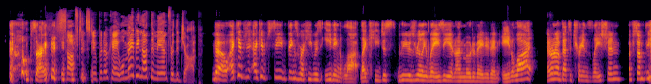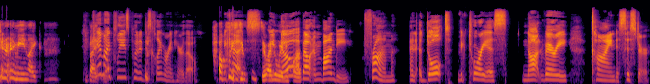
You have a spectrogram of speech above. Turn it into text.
I'm sorry. soft and stupid. Okay, well, maybe not the man for the job. No, I kept I kept seeing things where he was eating a lot. Like he just he was really lazy and unmotivated and ate a lot. I don't know if that's a translation of something. You know what I mean? Like, but Can I please put a disclaimer in here, though? oh please do, please do. I've we know about Mbandi from an adult, victorious, not very kind sister.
